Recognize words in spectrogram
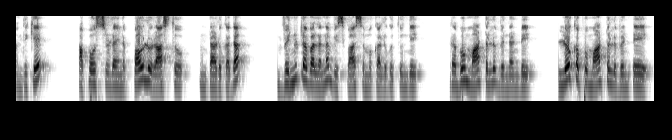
అందుకే అపోస్తుడైన పౌలు రాస్తూ ఉంటాడు కదా? వెనుట వలన విశ్వాసము కలుగుతుంది. ప్రభు మాటలు వినండి. లోకపు మాటలు వింటే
